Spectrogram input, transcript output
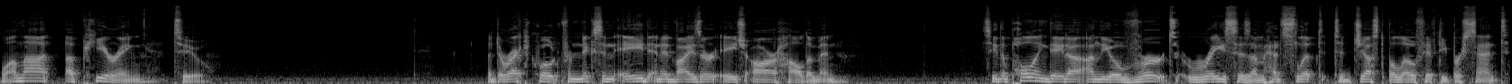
while not appearing to. A direct quote from Nixon aide and advisor H.R. Haldeman. See, the polling data on the overt racism had slipped to just below 50%.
